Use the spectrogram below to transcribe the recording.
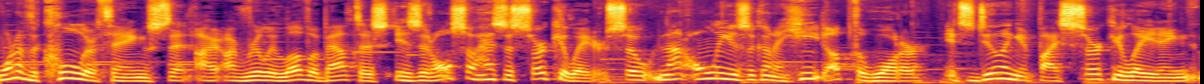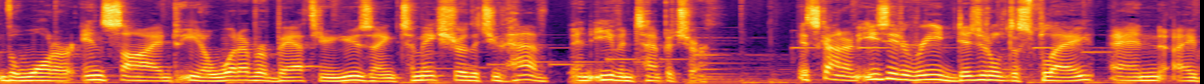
One of the cooler things that I, I, really love about this is it also has a circulator. So not only is it going to heat up the water, it's doing it by circulating the water inside, you know, whatever bath you're using to make sure that you have an even temperature. It's got an easy to read digital display and a,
